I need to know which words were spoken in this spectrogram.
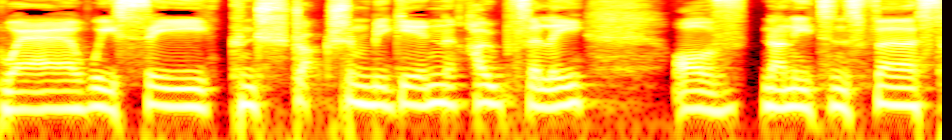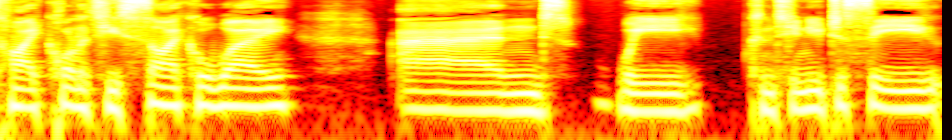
Where we see construction begin, hopefully, of Nuneaton's first high quality cycleway, and we continue to see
